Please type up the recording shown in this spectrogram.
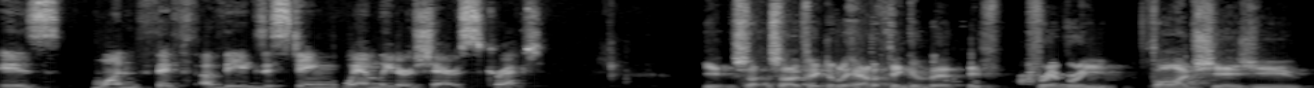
is one fifth of the existing WAM leaders shares, correct? Yeah. So, so effectively, how to think of it: if for every five shares you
